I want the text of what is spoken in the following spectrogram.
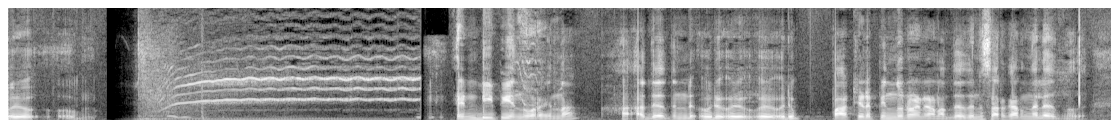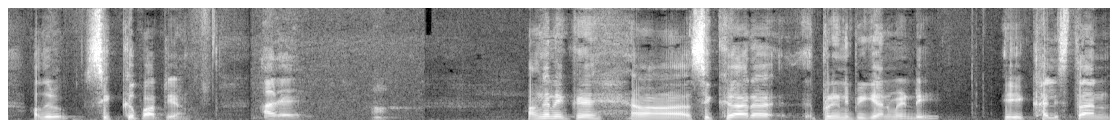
ഒരു എൻ ഡി പി എന്ന് പറയുന്ന അദ്ദേഹത്തിന്റെ ഒരു ഒരു പാർട്ടിയുടെ പിന്തുണയാണ് അദ്ദേഹത്തിന് സർക്കാർ നിലനിന്നത് അതൊരു സിഖ് പാർട്ടിയാണ്. അതെ. അങ്ങനെയൊക്കെ സിഖുകാരെ പ്രീണിപ്പിക്കാൻ വേണ്ടി ഈ ഖലിസ്ഥാൻ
